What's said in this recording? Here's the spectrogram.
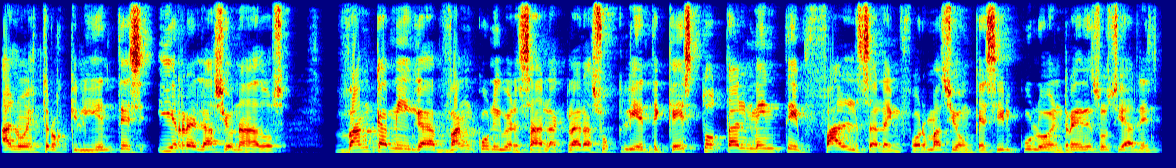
a nuestros clientes y relacionados. Banca Amiga, Banco Universal aclara a sus clientes que es totalmente falsa la información que circuló en redes sociales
